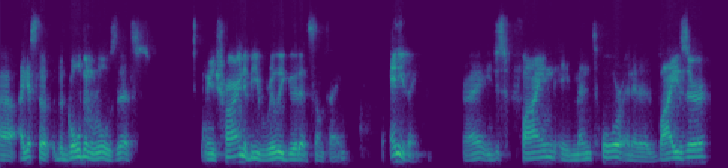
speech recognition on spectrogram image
Uh, I guess the the golden rule is this: when you're trying to be really good at something, anything, right? You just find a mentor and an advisor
